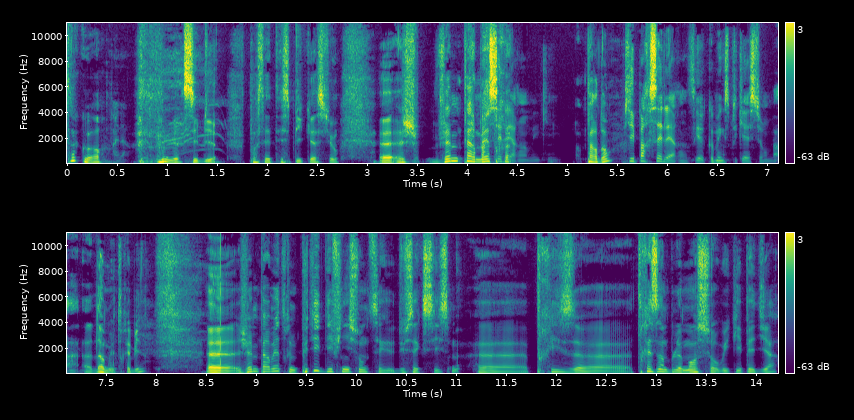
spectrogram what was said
D'accord. Voilà. Merci bien pour cette explication. Euh, je vais me permettre. Hein, mais qui, Pardon qui est parcellaire hein, comme explication. Ah, ah, Non, mais très bien. Euh, je vais me permettre une petite définition de du sexisme euh, prise euh, très humblement sur Wikipédia.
